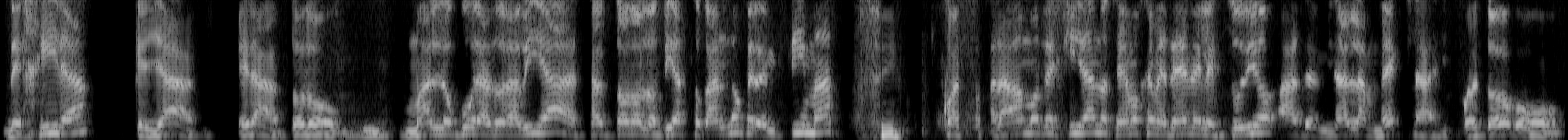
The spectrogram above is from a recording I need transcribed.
de gira, que ya era todo más locura todavía, estar todos los días tocando, pero encima, cuando parábamos de gira nos teníamos que meter en el estudio a terminar las mezclas y fue todo como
